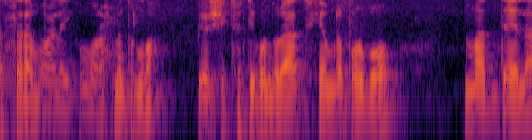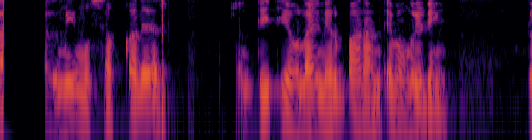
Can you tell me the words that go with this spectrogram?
আসসালামু আলাইকুম রহমতুল্লাহ প্রিয় শিক্ষার্থী বন্ধুরা, আজকে আমরা পড়ব মাদ্দে আলমি দ্বিতীয় লাইনের বানান এবং রিডিং। তো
